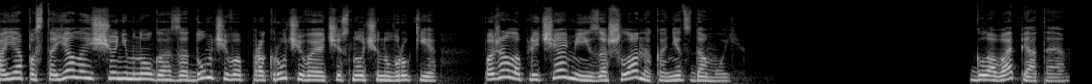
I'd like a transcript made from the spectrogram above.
а я постояла еще немного, задумчиво прокручивая чесночину в руке, пожала плечами и зашла, наконец, домой. Глава пятая.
